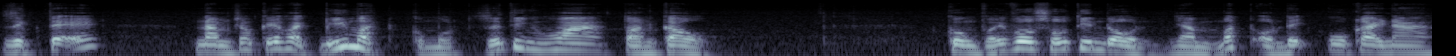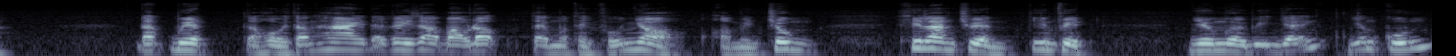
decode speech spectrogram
dịch tễ nằm trong kế hoạch bí mật của một giới tinh hoa toàn cầu. Cùng với vô số tin đồn nhằm mất ổn định Ukraine, đặc biệt là hồi tháng 2 đã gây ra bạo động tại một thành phố nhỏ ở miền Trung khi lan truyền tin vịt nhiều người bị nhiễm, nhiễm cúm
